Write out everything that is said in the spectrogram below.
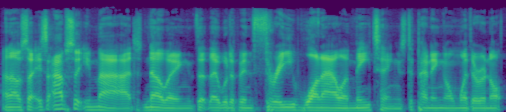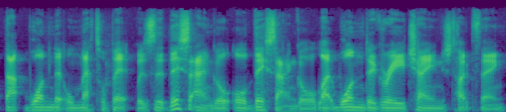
And I was like, it's absolutely mad knowing that there would have been three one hour meetings depending on whether or not that one little metal bit was at this angle or this angle, like one degree change type thing.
